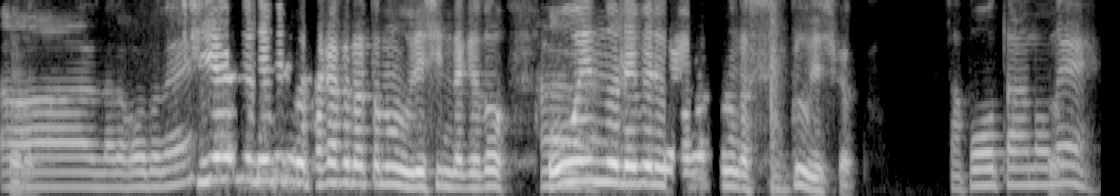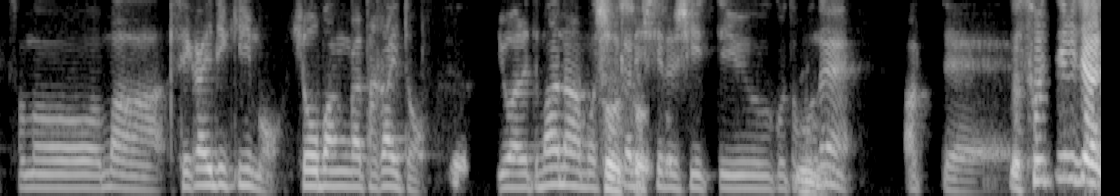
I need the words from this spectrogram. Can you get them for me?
ああなるほどねた。試合のレベルが高くなったのも嬉しいんだけど、応援のレベルが上がったのがすっごい嬉しかった。サポーターのね、そのまあ世界的にも評判が高いと言われて、マナーもしっかりしてるしっていうこともね、あって。だそういった意味じゃ、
